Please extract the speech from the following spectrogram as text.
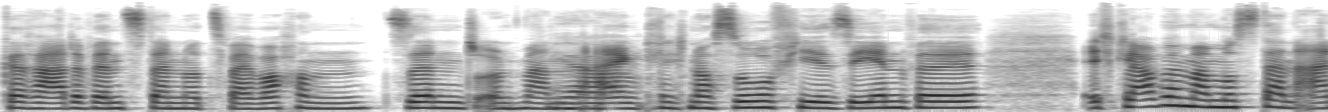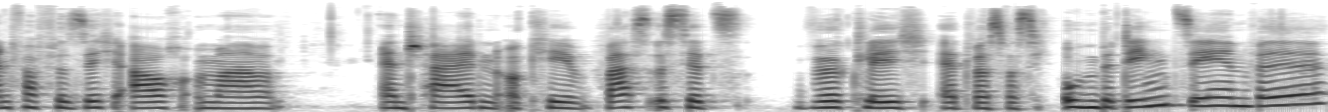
gerade wenn es dann nur zwei Wochen sind und man ja. eigentlich noch so viel sehen will. Ich glaube, man muss dann einfach für sich auch immer entscheiden, okay, was ist jetzt wirklich etwas, was ich unbedingt sehen will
